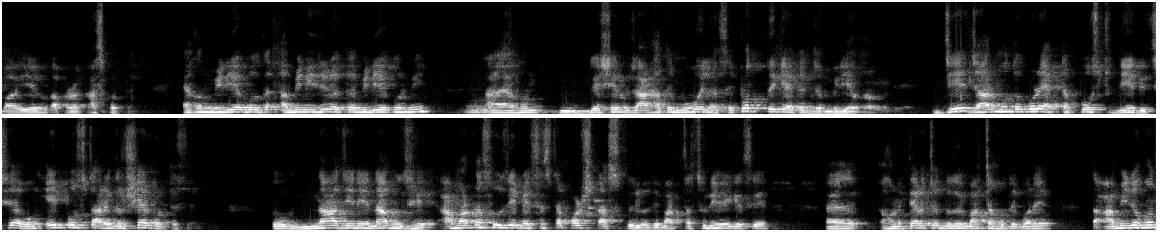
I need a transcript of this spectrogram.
বা ইয়ে হোক, আপনারা কাজ করতেন। এখন মিডিয়া বলতে, আমি নিজেও একটা মিডিয়া কর্মী। এখন দেশের যার হাতে মোবাইল আছে, প্রত্যেকে এক একজন মিডিয়া যে যার মতো করে একটা পোস্ট দিয়ে দিচ্ছে এবং এই পোস্টটা আরেকজন শেয়ার করতেছে। তো না জেনে, না বুঝে আমার কাছেও যে মেসেজটা ফার্স্ট আসছিল যে বাচ্চা চুরি হয়ে গেছে ওখানে তেরো, চোদ্দ জন বাচ্চা হতে পারে, তা আমি যখন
